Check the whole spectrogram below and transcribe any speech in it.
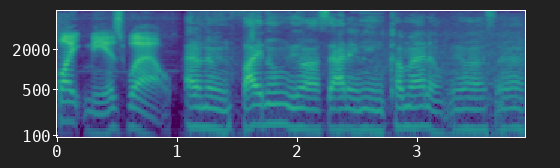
fight me as well. I didn't even fight him, you know what I'm saying? I didn't even come at him, you know what I'm saying?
